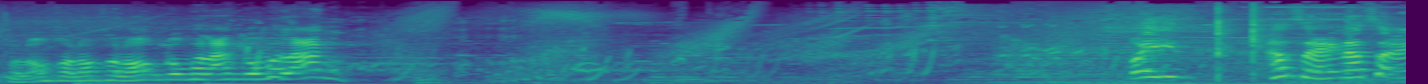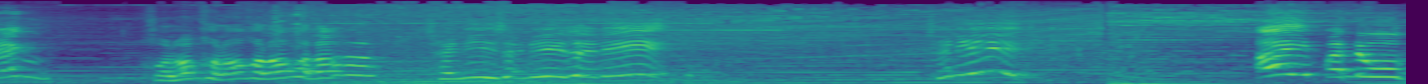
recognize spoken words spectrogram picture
ขอร้องขอร้องขอร้องรวมพลังรวมพลังเฮ้ยถ้าแสงถ้าแสง ขอร้องขอร้องขอร้องขอร้องใช่นี่ใช่นี่ใช่นี่ใช่นี่ ยปลาดุก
